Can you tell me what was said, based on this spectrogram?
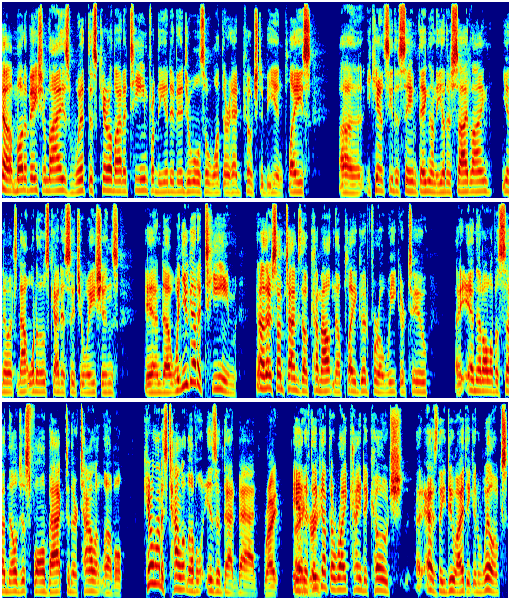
know, motivation lies with this Carolina team from the individuals who want their head coach to be in place. Uh, you can't see the same thing on the other sideline. You know, it's not one of those kind of situations. And uh, when you got a team, you know, there's sometimes they'll come out and they'll play good for a week or two, uh, and then all of a sudden they'll just fall back to their talent level. Carolina's talent level isn't that bad. Right. And if they got the right kind of coach, uh, as they do, I think in Wilks,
